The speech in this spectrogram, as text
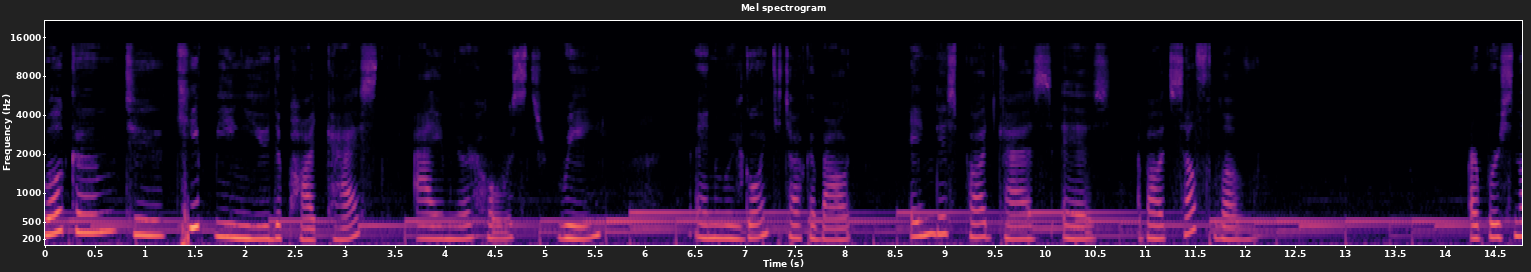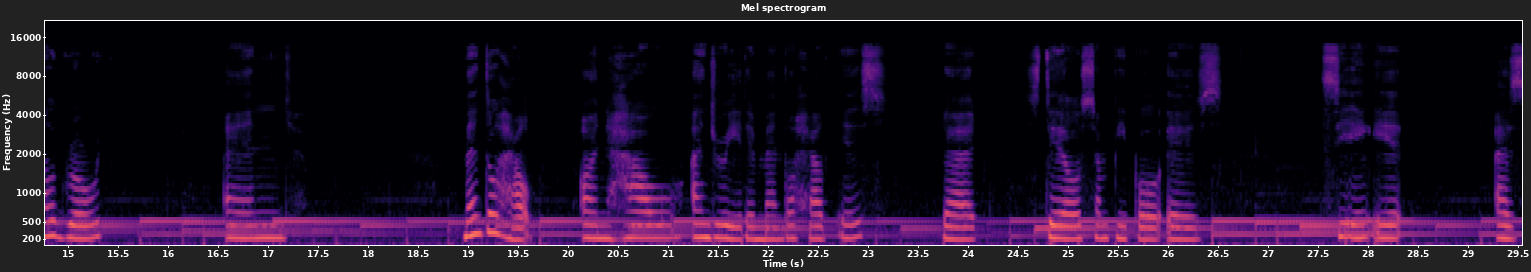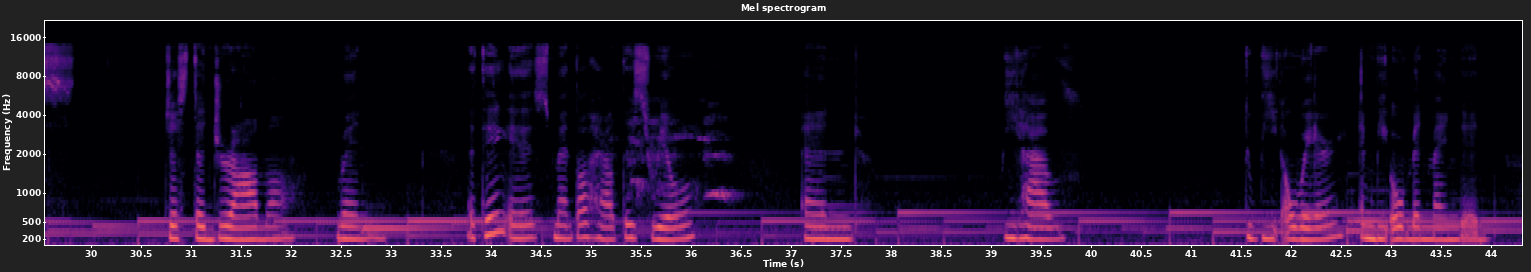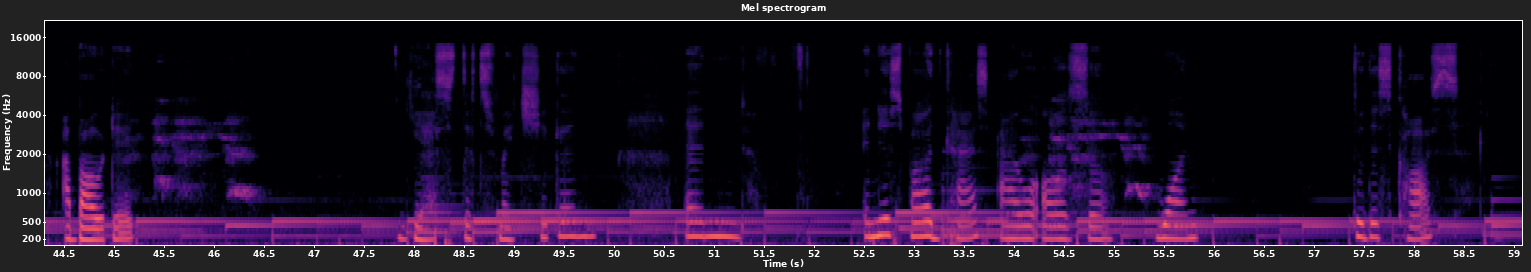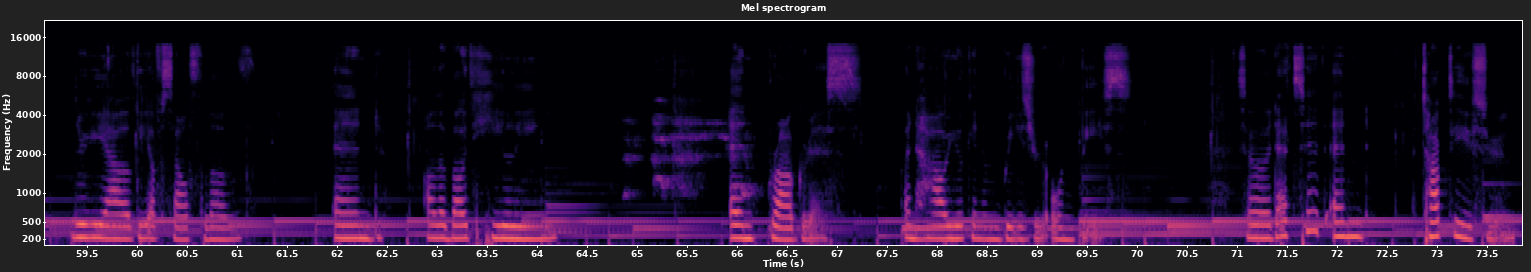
Welcome to Keep Being You, the podcast. I am your host, Ray, and we're going to talk about in this podcast is about self-love, our personal growth, and mental health on how underrated mental health is that still some people is seeing it as just a drama when the thing is mental health is real and we have to be aware and be open minded about it. Yes, that's my chicken. And in this podcast, I will also want to discuss the reality of self love and all about healing and progress on how you can embrace your own pace. So that's it, and talk to you soon.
